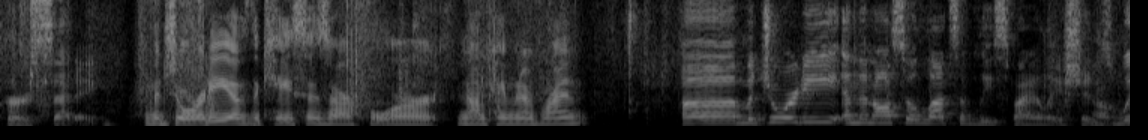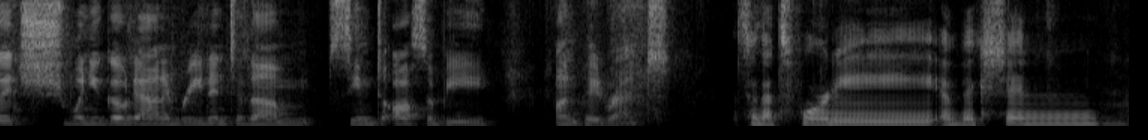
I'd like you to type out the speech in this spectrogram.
per setting. Majority of the cases are for non-payment of rent? Uh, majority, and then also lots of lease violations, which, when you go down and read into them, seem to also be unpaid rent. So that's 40 eviction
